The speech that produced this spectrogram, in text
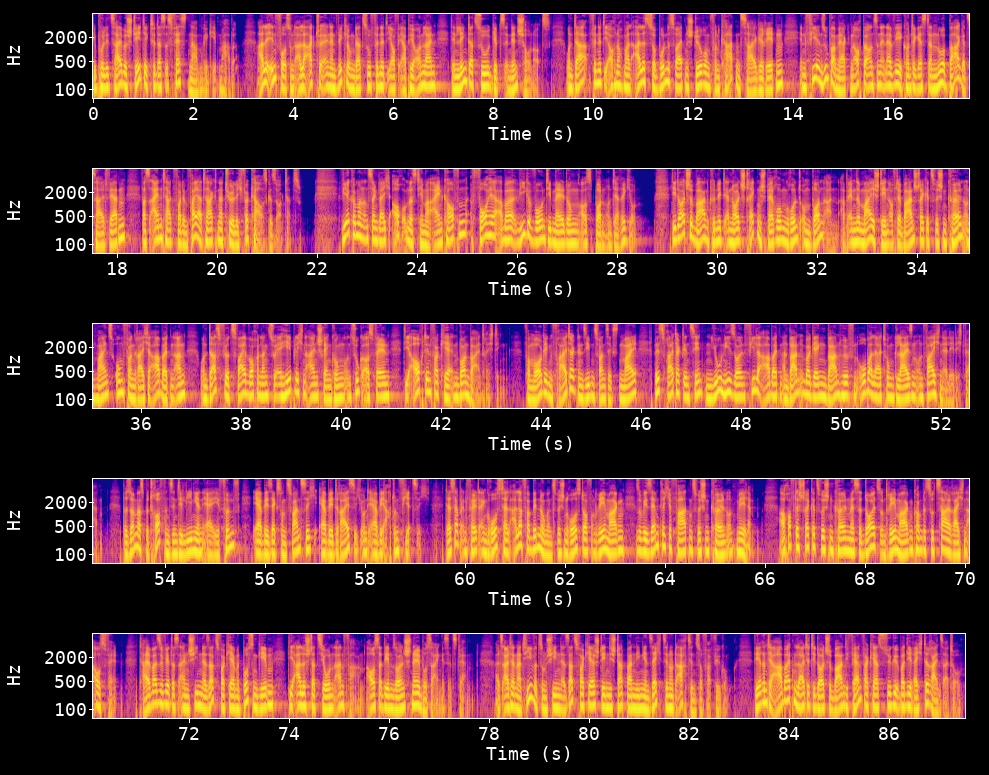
Die Polizei bestätigte, dass es Festnahmen gegeben habe. Alle Infos und alle aktuellen Entwicklungen dazu findet ihr auf RP Online. Den Link dazu gibt's in den Show Notes. Und da findet ihr auch nochmal alles zur bundesweiten Störung von Kartenzahlgeräten. In vielen Supermärkten, auch bei uns in NRW, konnte gestern nur bar gezahlt werden, was einen Tag vor dem Feiertag natürlich für Chaos gesorgt hat. Wir kümmern uns dann gleich auch um das Thema Einkaufen, vorher aber wie gewohnt die Meldungen aus Bonn und der Region. Die Deutsche Bahn kündigt erneut Streckensperrungen rund um Bonn an. Ab Ende Mai stehen auf der Bahnstrecke zwischen Köln und Mainz umfangreiche Arbeiten an und das führt zwei Wochen lang zu erheblichen Einschränkungen und Zugausfällen, die auch den Verkehr in Bonn beeinträchtigen. Vom morgigen Freitag, den 27. Mai, bis Freitag, den 10. Juni sollen viele Arbeiten an Bahnübergängen, Bahnhöfen, Oberleitungen, Gleisen und Weichen erledigt werden. Besonders betroffen sind die Linien RE5, RB26, RB30 und RB48. Deshalb entfällt ein Großteil aller Verbindungen zwischen Roosdorf und Remagen sowie sämtliche Fahrten zwischen Köln und Melem. Auch auf der Strecke zwischen Köln-Messe-Deutz und Remagen kommt es zu zahlreichen Ausfällen. Teilweise wird es einen Schienenersatzverkehr mit Bussen geben, die alle Stationen anfahren. Außerdem sollen Schnellbusse eingesetzt werden. Als Alternative zum Schienenersatzverkehr stehen die Stadtbahnlinien 16 und 18 zur Verfügung. Während der Arbeiten leitet die Deutsche Bahn die Fernverkehrszüge über die rechte Rheinseite um.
